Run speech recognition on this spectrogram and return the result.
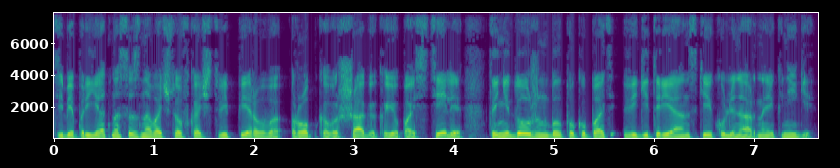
Тебе приятно осознавать, что в качестве первого робкого шага к ее постели ты не должен был покупать вегетарианские кулинарные книги?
